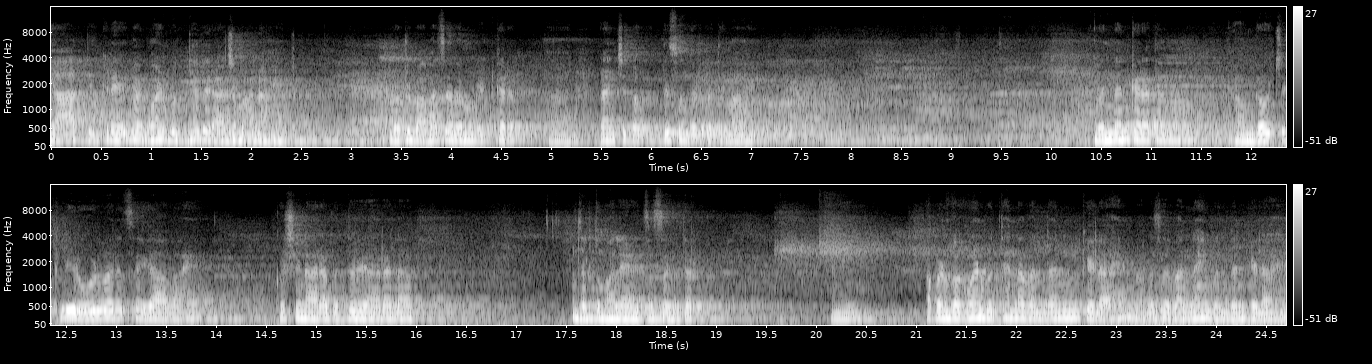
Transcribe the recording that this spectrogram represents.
यात तिकडे भगवान बुद्ध विराजमान आहेत. डॉक्टर बाबासाहेब आंबेडकर यांची अगदी सुंदर प्रतिमा आहे. वंदन करा त्यांना. खामगाव चिखली रोडवरच हे गाव आहे. कुशीनारा बुद्ध विहाराला जर तुम्हाला यायचं असेल तर. आणि आपण भगवान बुद्धांना वंदन केलं आहे. बाबासाहेबांनाही वंदन केलं आहे.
